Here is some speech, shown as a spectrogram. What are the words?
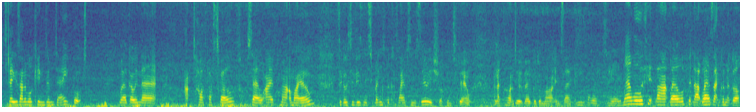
Today is Animal Kingdom Day, but we're going there at half past 12. So I've come out on my own to go to Disney Springs because I have some serious shopping to do and I can't do it very good on Martin's there. He's always saying, where will we fit that, where will we fit that, where's that going to go?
